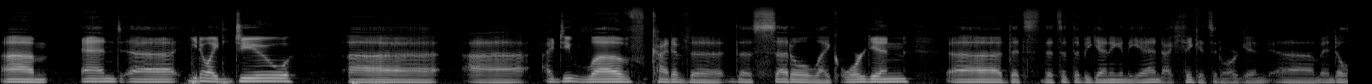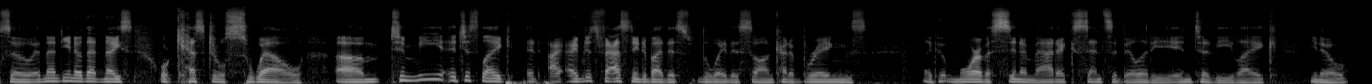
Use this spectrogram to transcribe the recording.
Um, and uh, you know, I do. Uh, uh, I do love kind of the the subtle like organ uh, that's that's at the beginning and the end. I think it's an organ, um, and also and then you know that nice orchestral swell. Um, to me, it just like it, I, I'm just fascinated by this the way this song kind of brings like more of a cinematic sensibility into the like you know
